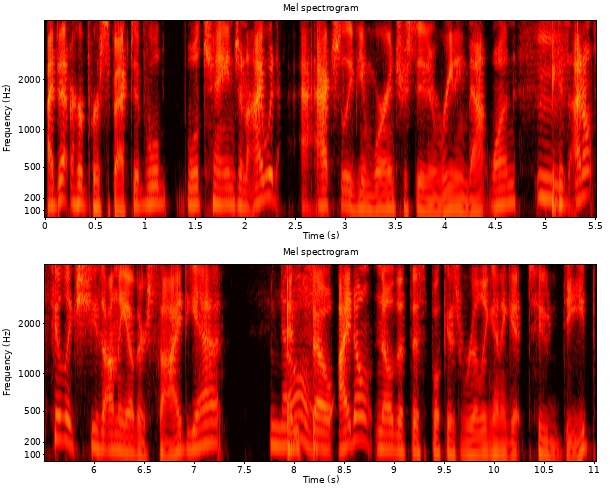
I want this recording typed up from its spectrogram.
I bet her perspective will will change. And I would actually be more interested in reading that one mm. because I don't feel like she's on the other side yet. No. And so I don't know that this book is really going to get too deep,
